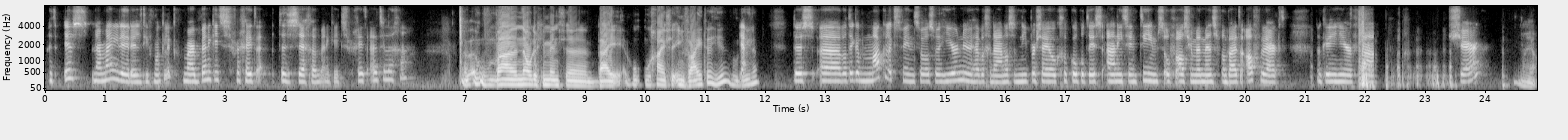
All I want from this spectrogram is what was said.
Het is naar mijn idee relatief makkelijk, maar ben ik iets vergeten te zeggen? Ben ik iets vergeten uit te leggen? Waar nodig je mensen bij? Hoe, hoe ga je ze inviten hier? Hoe ja. Dus uh, wat ik het makkelijkst vind, zoals we hier nu hebben gedaan, als het niet per se ook gekoppeld is aan iets in Teams of als je met mensen van buitenaf werkt, dan kun je hier van share. Ja.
